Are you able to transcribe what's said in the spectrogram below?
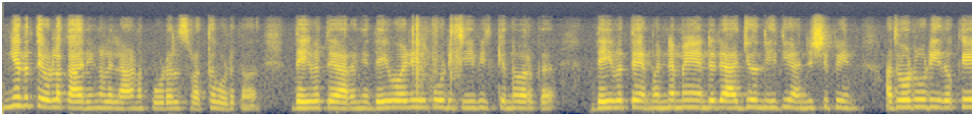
ഇങ്ങനത്തെയുള്ള കാര്യങ്ങളിലാണ് കൂടുതൽ ശ്രദ്ധ കൊടുക്കുന്നത്. ദൈവത്തെ അറിഞ്ഞ് ദൈവവഴിയിൽ കൂടി ജീവിക്കുന്നവർക്ക് ദൈവത്തെ മുന്നമേ എന്റെ രാജ്യവും നീതിയും അന്വേഷിപ്പീൻ. അതോടുകൂടി ഇതൊക്കെ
